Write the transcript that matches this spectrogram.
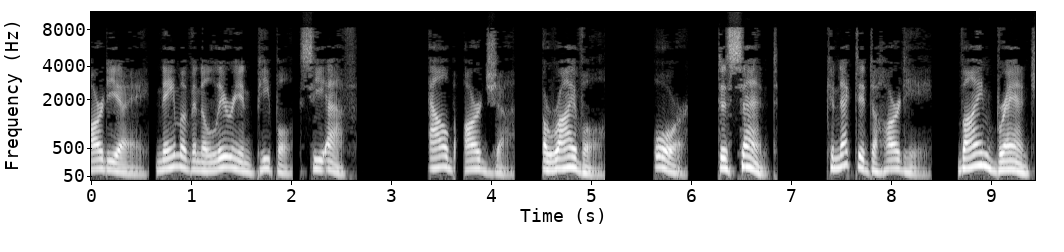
Ardiae, name of an Illyrian people, cf. Alb, Ardja arrival, or descent, connected to Hardhi, vine branch,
